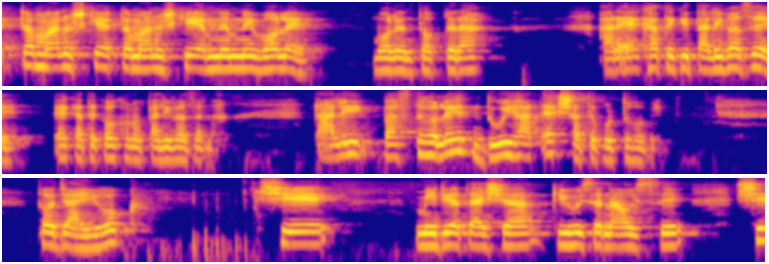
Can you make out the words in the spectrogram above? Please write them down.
একটা মানুষকে একটা মানুষকে এমনি এমনি বলে, বলেন তো আপনারা, আর এক হাতে কি তালি বাজে? এক হাতে কখনো তালি বাজে না। তালি বাজতে হলে দুই হাত একসাথে করতে হবে। তো যাই হোক, সে মিডিয়াতে আইসা কি হয়েছে না হয়েছে সে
